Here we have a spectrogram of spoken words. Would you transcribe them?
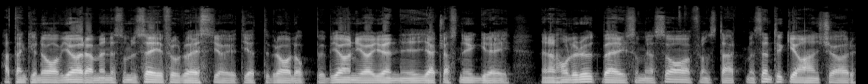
att han kunde avgöra. Men som du säger, Frodo S gör ju ett jättebra lopp. Björn gör ju en jäkla snygg grej när han håller ut Berg, som jag sa, från start. Men sen tycker jag han kör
